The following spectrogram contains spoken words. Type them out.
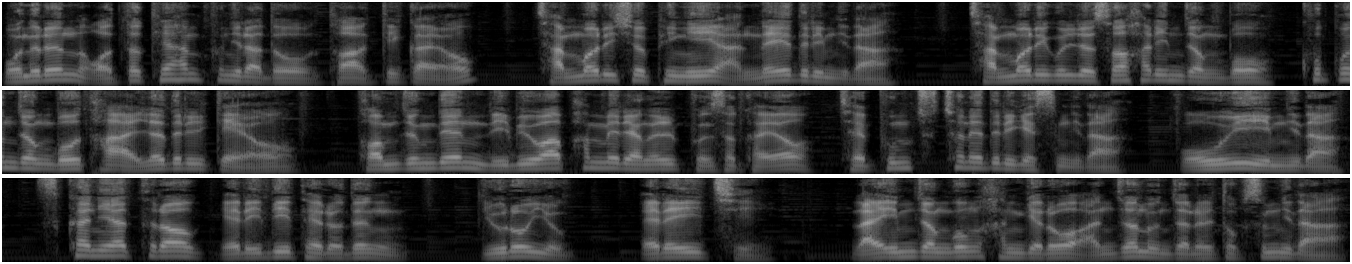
오늘은 어떻게 한 푼이라도 더 아낄까요? 잔머리 쇼핑이 안내해드립니다. 잔머리 굴려서 할인 정보, 쿠폰 정보 다 알려드릴게요. 검증된 리뷰와 판매량을 분석하여 제품 추천해드리겠습니다. 5위입니다. 스카니아 트럭, LED 대로 등 유로 6, LH, 라임 전공 한 개로 안전 운전을 돕습니다.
